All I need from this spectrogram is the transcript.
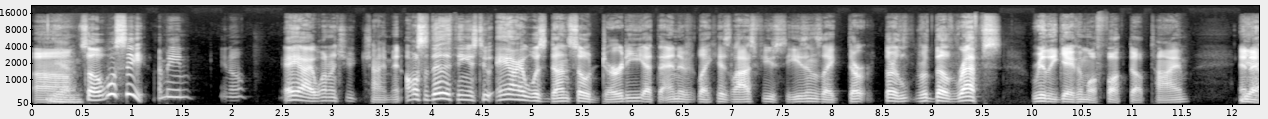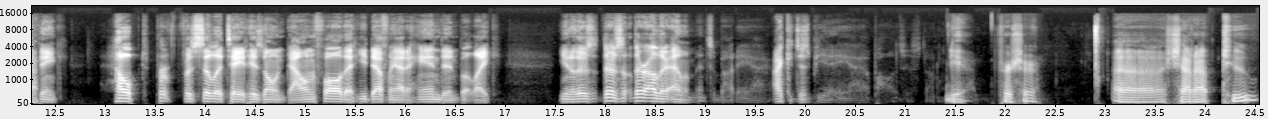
Um, Yeah. so we'll see. I mean, you know, AI. Why don't you chime in? Also, the other thing is too, AI was done so dirty at the end of like his last few seasons. Like, they're, they're, the refs really gave him a fucked up time, and I think helped pr- facilitate his own downfall that he definitely had a hand in. But like, you know, there's there's there are other elements about AI. I could just be an AI apologist. yeah for sure uh shout out to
